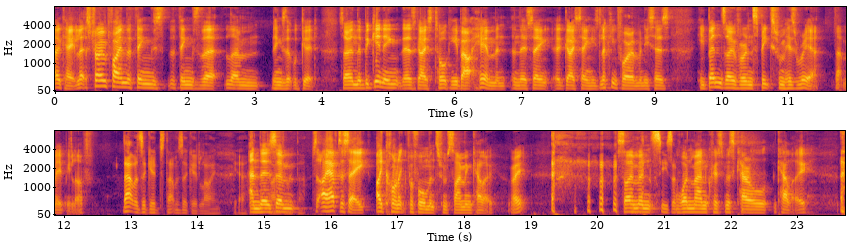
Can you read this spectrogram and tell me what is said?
okay, let's try and find the things, the things that, um, things that were good. So in the beginning, there's guys talking about him, and, and they're saying a guy saying he's looking for him, and he says he bends over and speaks from his rear. That made me laugh. That was a good. That was a good line. Yeah. And there's I um, so I have to say, iconic performance from Simon Callow, right? Simon, one man Christmas Carol Callow.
